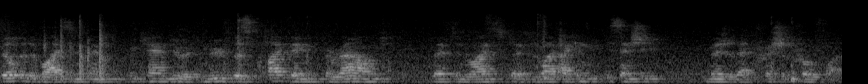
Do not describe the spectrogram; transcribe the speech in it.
build a device, and, and we can do it, move this piping around left and right, left and right, I can essentially measure that pressure profile.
